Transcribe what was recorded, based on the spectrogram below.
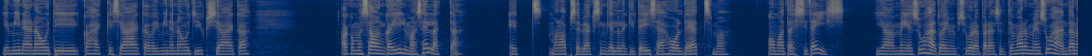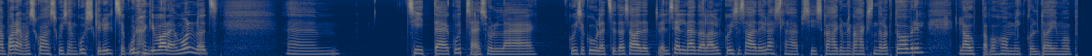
ja mine naudi kahekesi aega või mine naudi üksi aega. aga ma saan ka ilma selleta, et ma lapse peaksin kellelegi teise hoolde jätma, oma tassi täis ja meie suhe toimib suurepäraselt ja ma arvan, meie suhe on täna paremas kohas, kui see on kuskil üldse kunagi varem olnud ähm,. siit äh, kutse sulle, kui sa kuulad seda saadet veel sel nädalal, kui see saade üles läheb, siis kahekümne kaheksandal oktoobril, laupäeva hommikul toimub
